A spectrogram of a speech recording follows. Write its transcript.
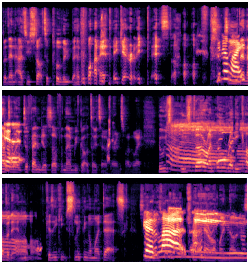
But then, as you start to pollute their planet, they get really pissed off. You so like you then have to like defend yourself. And then we've got a Toto appearance, by the way, whose whose fur I'm already covered in because he keeps sleeping on my desk. Good now there's lad. Cat hair on my nose,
